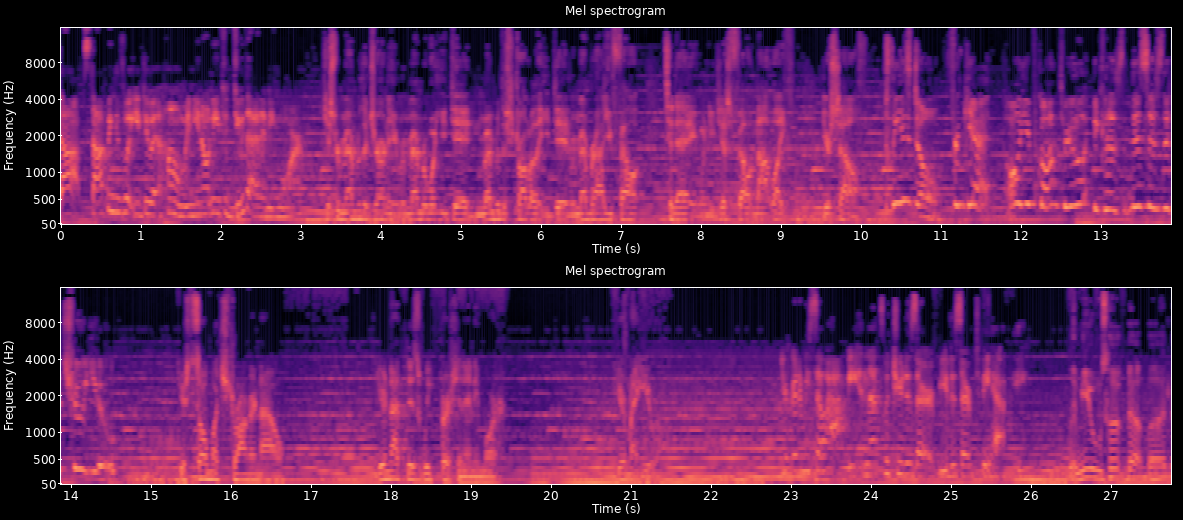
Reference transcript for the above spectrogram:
stop. Stopping is what you do at home, and you don't need to do that anymore. Just remember the journey. Remember what you did. Remember the struggle that you did. Remember how you felt today when you just felt not like yourself. Please don't forget all you've gone through because this is the true you. You're so much stronger now. You're not this weak person anymore. You're my hero. You're going to be so happy, and that's what you deserve. You deserve to be happy. The mule's hooked up, bud.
